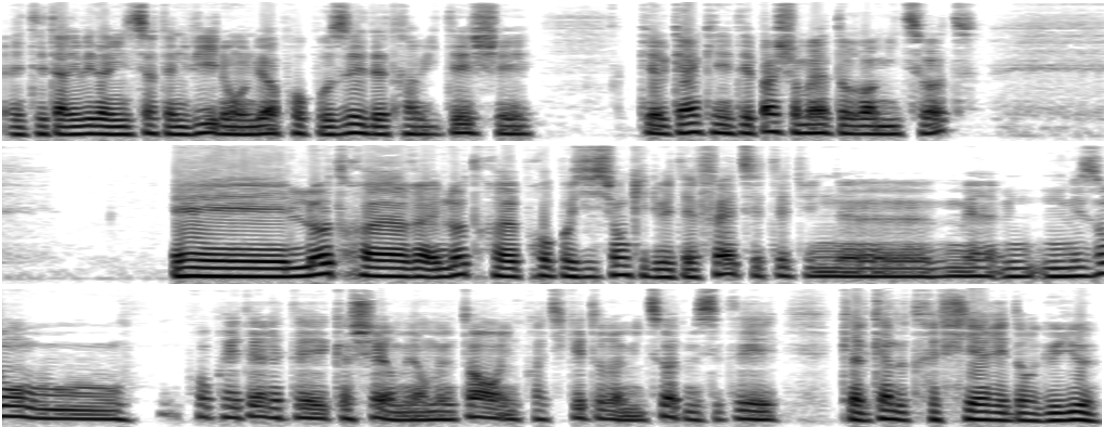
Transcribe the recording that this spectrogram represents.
était arrivé dans une certaine ville et on lui a proposé d'être invité chez quelqu'un qui n'était pas Shomer Torah Mitzvot. Et l'autre, l'autre proposition qui lui était faite, c'était une, une maison où le propriétaire était caché, mais en même temps, il pratiquait Torah Mitzvot, mais c'était quelqu'un de très fier et d'orgueilleux,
